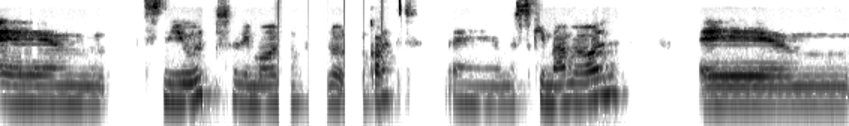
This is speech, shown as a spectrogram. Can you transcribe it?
Um, צניעות, אני מאוד לא לוקחת, uh, מסכימה מאוד. Um,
